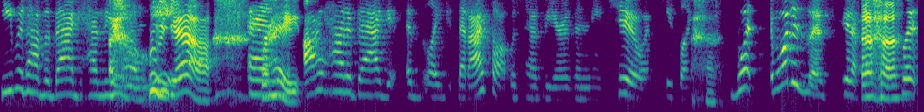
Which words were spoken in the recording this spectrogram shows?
He would have a bag heavier than oh, me. yeah. And right. I had a bag uh, like that I thought was heavier than me too. And he's like, uh-huh. "What? What is this?" You know. Uh-huh. But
